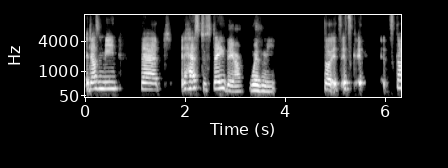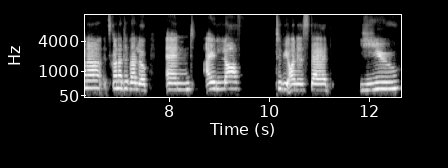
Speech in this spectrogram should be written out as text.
It doesn't mean that it has to stay there with me. So it's it's it's gonna it's gonna develop and I love to be honest that you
